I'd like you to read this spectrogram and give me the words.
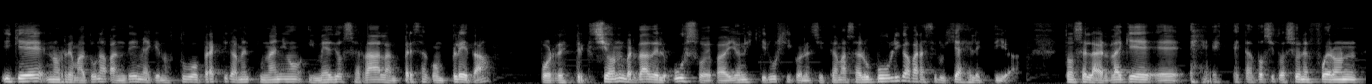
y que nos remató una pandemia que nos tuvo prácticamente un año y medio cerrada la empresa completa por restricción ¿verdad? del uso de pabellones quirúrgicos en el sistema de salud pública para cirugías electivas. Entonces, la verdad que eh, estas dos situaciones fueron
